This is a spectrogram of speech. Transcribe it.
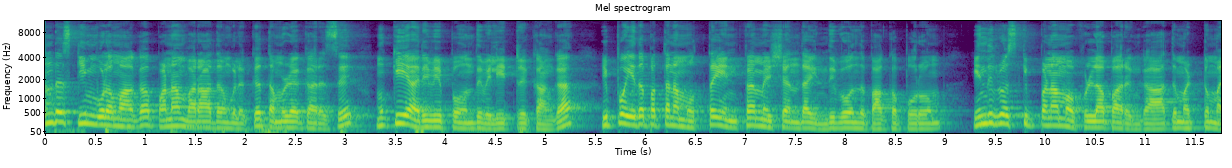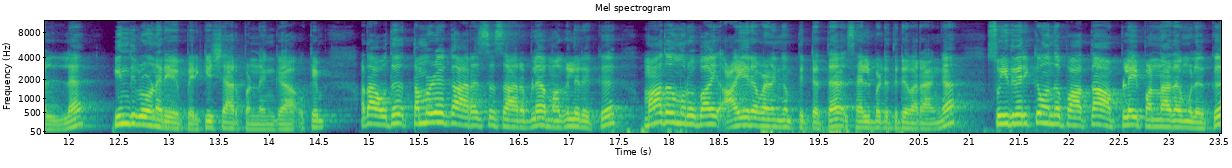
அந்த ஸ்கீம் மூலமாக பணம் வராதவங்களுக்கு தமிழக அரசு முக்கிய அறிவிப்பை வந்து வெளியிட்டிருக்காங்க. இப்போ இதை பற்றின மொத்த இன்ஃபர்மேஷன் தான் இந்த வந்து பார்க்க போகிறோம் இந்த வீடியோ ஸ்கிப் பண்ணாமல் ஃபுல்லாக பாருங்கள் அது மட்டும் அல்ல இந்த வீடியோ நிறைய பேருக்கு ஷேர் பண்ணுங்க ஓகே அதாவது தமிழக அரசு சார்பில் மகளிருக்கு மாதம் ரூபாய் ஆயிரம் வழங்கும் திட்டத்தை செயல்படுத்திட்டு வராங்க. ஸோ இது வரைக்கும் வந்து பார்த்தா அப்ளை பண்ணாதவங்களுக்கு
